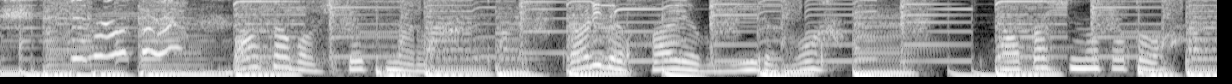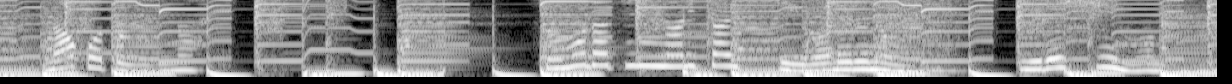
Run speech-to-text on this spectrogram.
スノー。さん朝が一つなら、二人で入ればいいだろ私のことは、なこと呼びな。友達になりたいって言われるのも、嬉しいもんだな。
